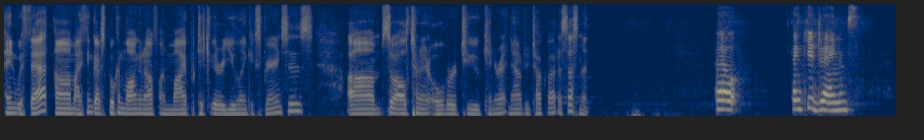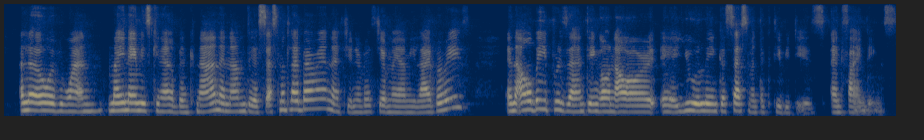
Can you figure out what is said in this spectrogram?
and with that, um, I think I've spoken long enough on my particular ULink experiences. Um, so I'll turn it over to Kinneret now to talk about assessment. Hello, thank you, James. Hello, everyone. My name is Kinneret Ben-Knaan, and I'm the assessment librarian at University of Miami Libraries. And I'll be presenting on our uh, ULink assessment activities and findings.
